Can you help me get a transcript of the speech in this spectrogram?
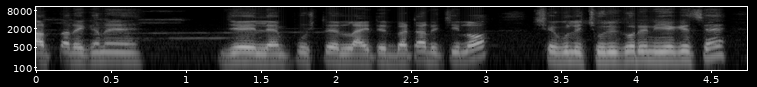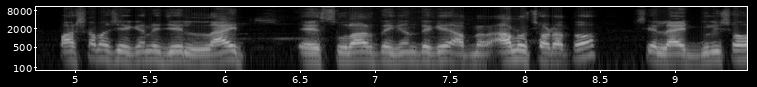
আর তার এখানে যে ল্যাম্পপোস্টের লাইটের ব্যাটারি ছিল, সেগুলি চুরি করে নিয়ে গেছে। পাশাপাশি এখানে যে লাইট সোলার এখান থেকে আপনার আলো ছড়াতো সেই লাইটগুলি সহ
